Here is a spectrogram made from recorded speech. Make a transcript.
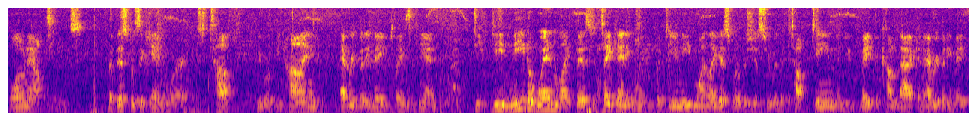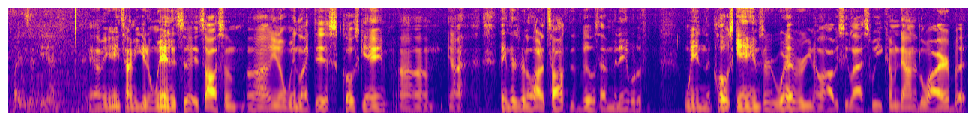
blown out teams. But this was a game where it was tough. You were behind. Everybody made plays at the end. Do, do you need a win like this? Or take any win, but do you need one like this where it was just you with a tough team and you made the comeback and everybody made plays at the end? Yeah, I mean, anytime you get a win, it's a, it's awesome. Uh, you know, win like this, close game. Um, you know, I think there's been a lot of talk that the Bills haven't been able to win the close games or whatever. You know, obviously last week coming down to the wire, but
